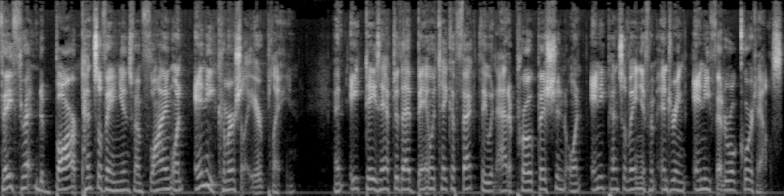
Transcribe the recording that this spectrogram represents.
They threatened to bar Pennsylvanians from flying on any commercial airplane. And eight days after that ban would take effect, they would add a prohibition on any Pennsylvanian from entering any federal courthouse,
